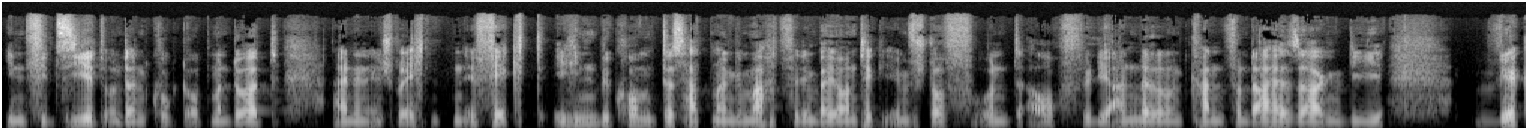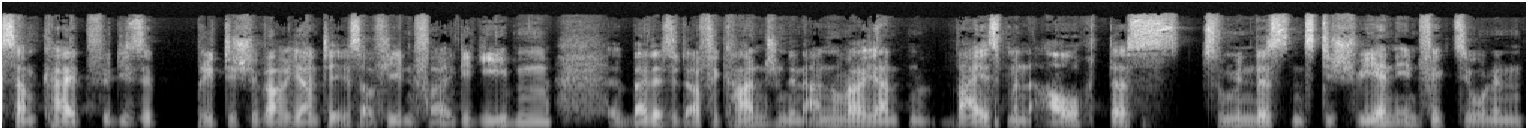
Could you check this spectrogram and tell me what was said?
infiziert und dann guckt, ob man dort einen entsprechenden Effekt hinbekommt. Das hat man gemacht für den BioNTech-Impfstoff und auch für die anderen und kann von daher sagen, die Wirksamkeit für diese britische Variante ist auf jeden Fall gegeben. Bei der südafrikanischen, den anderen Varianten, weiß man auch, dass zumindestens die schweren Infektionen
